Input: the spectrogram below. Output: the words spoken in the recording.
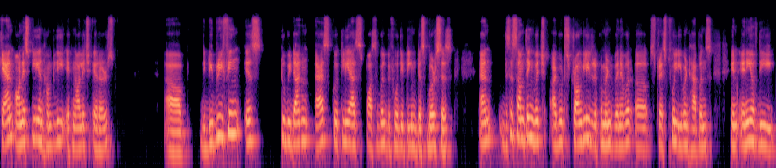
can honestly and humbly acknowledge errors. Uh, the debriefing is to be done as quickly as possible before the team disperses. And this is something which I would strongly recommend whenever a stressful event happens in any of the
